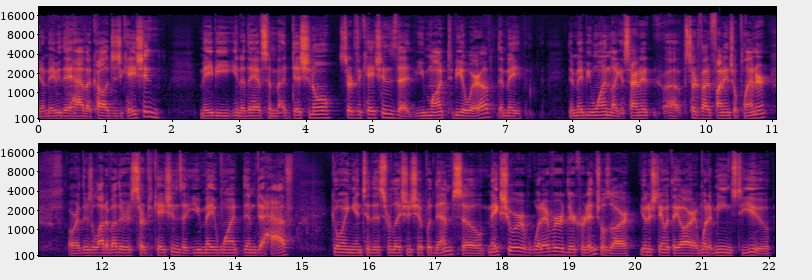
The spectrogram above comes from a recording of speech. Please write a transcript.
You know, maybe they have a college education, Maybe you know they have some additional certifications that you want to be aware of. That may there may be one like a uh, certified financial planner, or there's a lot of other certifications that you may want them to have going into this relationship with them. So make sure whatever their credentials are, you understand what they are and what it means to you.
